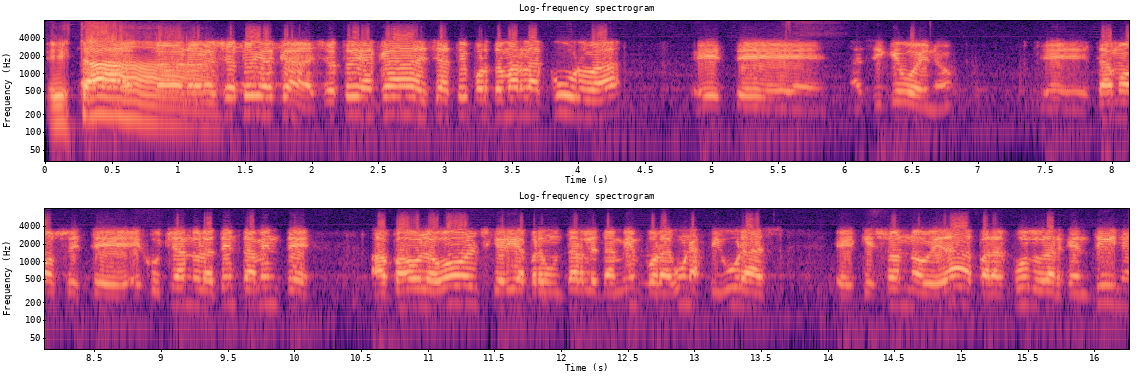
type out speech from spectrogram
Está. no, no, no, yo estoy acá, yo estoy acá, ya estoy por tomar la curva. Este, así que bueno. Eh, estamos este, escuchándolo atentamente a Paolo Golch. Quería preguntarle también por algunas figuras eh, que son novedad para el fútbol argentino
